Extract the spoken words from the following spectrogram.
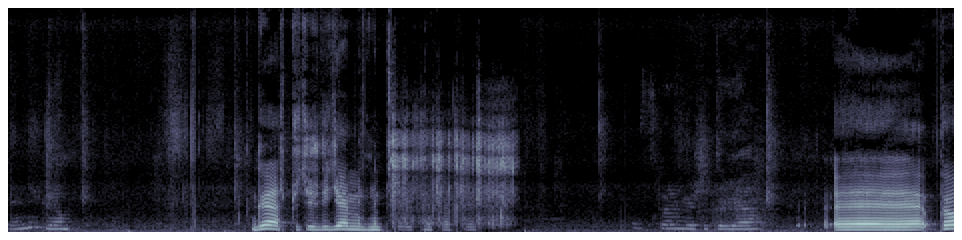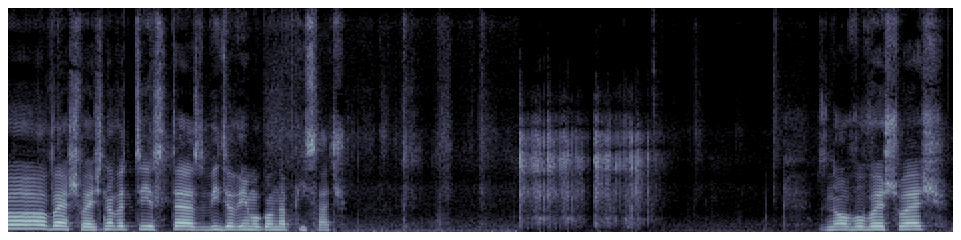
Ja nie gram. Grasz, przecież widziałem jak napisałeś na czacie. Wiesz, że to ja? Eee, pro weszłeś, nawet jest teraz widzowie mogą napisać. Znowu wyszłeś.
